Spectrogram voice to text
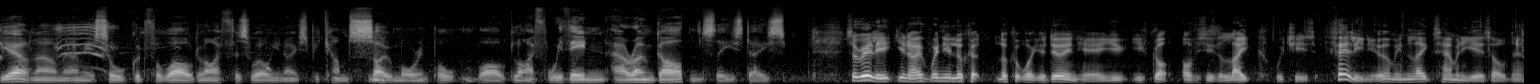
yeah. No, I mean, I mean, it's all good for wildlife as well. You know, it's become so mm. more important wildlife within our own gardens these days. So really, you know, when you look at look at what you're doing here, you, you've got obviously the lake, which is fairly new. I mean, the lake's how many years old now?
